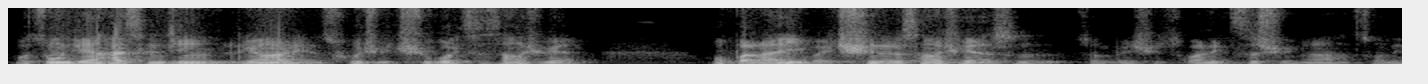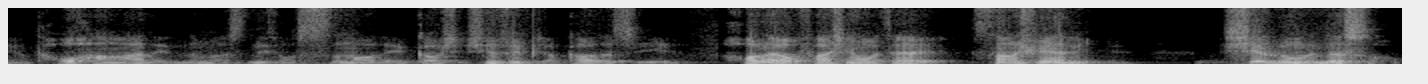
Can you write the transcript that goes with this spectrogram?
我中间还曾经零二年出去去过一次商学院。我本来以为去那个商学院是准备去管理咨询啊，做那种投行啊，那那么那种时髦的高薪水比较高的职业。后来我发现我在商学院里面写论文的时候，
